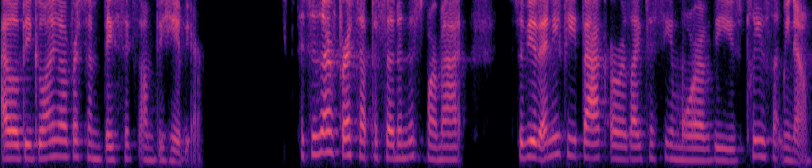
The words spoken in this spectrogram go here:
I will be going over some basics on behavior. This is our first episode in this format, so if you have any feedback or would like to see more of these, please let me know.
